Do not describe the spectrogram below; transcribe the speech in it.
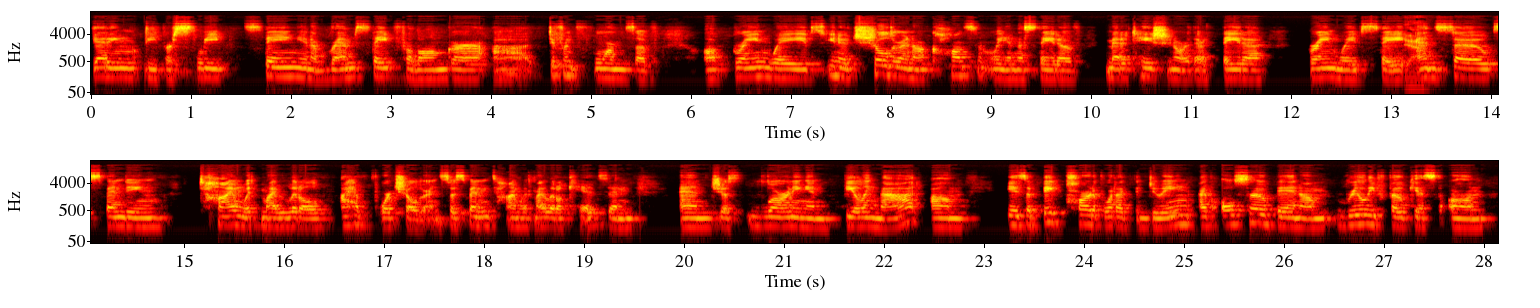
getting deeper sleep, staying in a REM state for longer, uh, different forms of, of brain waves. You know, children are constantly in the state of meditation or their theta brainwave state. Yeah. And so spending time with my little I have four children, so spending time with my little kids and and just learning and feeling that um, is a big part of what I've been doing. I've also been um, really focused on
